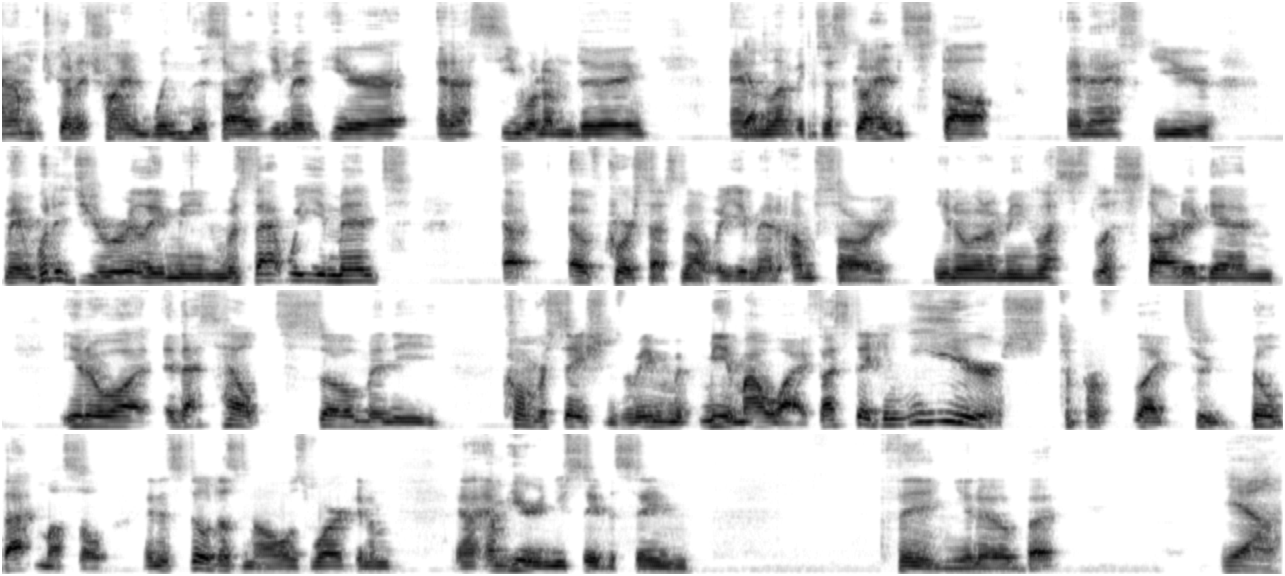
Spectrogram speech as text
and I'm going to try and win this argument here, and I see what I'm doing, and yep. let me just go ahead and stop and ask you, man, what did you really mean? Was that what you meant? Uh, of course, that's not what you meant. I'm sorry. You know what I mean? Let's let's start again. You know what? That's helped so many conversations with me, me and my wife. That's taken years to like to build that muscle, and it still doesn't always work. And I'm I'm hearing you say the same thing, you know. But yeah,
